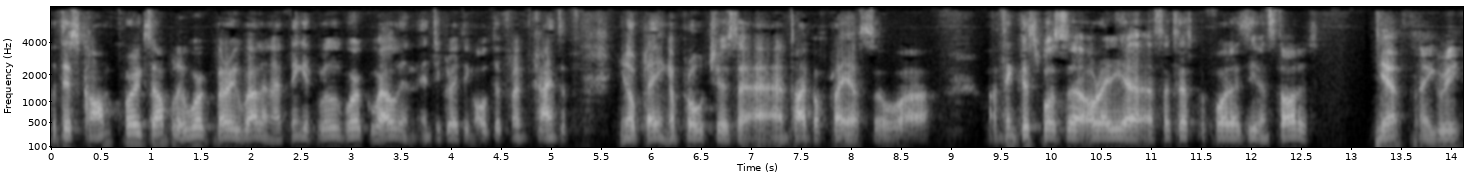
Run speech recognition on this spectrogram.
with this comp, for example, it worked very well. And I think it will work well in integrating all different kinds of, you know, playing approaches and type of players. So uh, I think this was uh, already a, a success before it has even started. Yeah, I agree.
